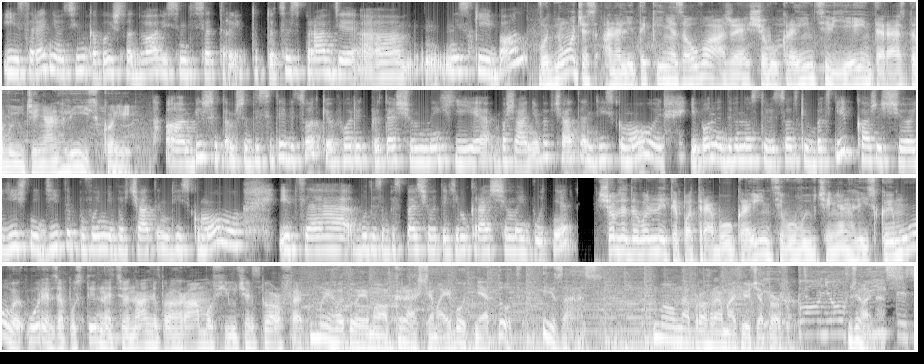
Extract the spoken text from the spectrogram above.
і середня оцінка вийшла 2,83. Тобто, це справді е, низький бал. Водночас аналітикиня зауважує, що в українців є інтерес до вивчення англійської. А більше там 60% говорять про те, що в них є бажання вивчати англійську мову, і понад 90% батьків кажуть, що їхні діти повинні вивчати англійську мову, і це буде забезпечувати їм краще майбутнє. Щоб задовольнити потребу українців у вивченні англійської мови, уряд запустив національну програму Future Perfect. Ми готуємо краще майбутнє тут і зараз. Мовна програма Future Perfect. Join us.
